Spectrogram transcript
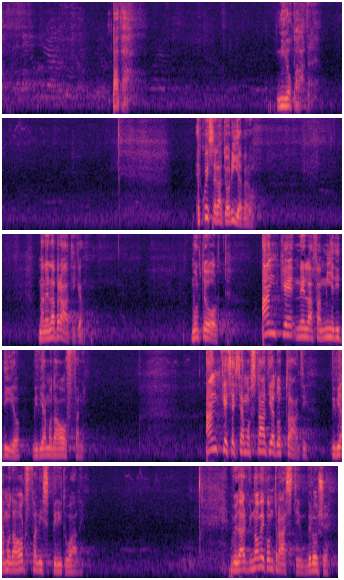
papà, mio padre. E questa è la teoria però ma nella pratica, molte volte, anche nella famiglia di Dio, viviamo da orfani. Anche se siamo stati adottati, viviamo da orfani spirituali. Voglio darvi nove contrasti, veloce.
